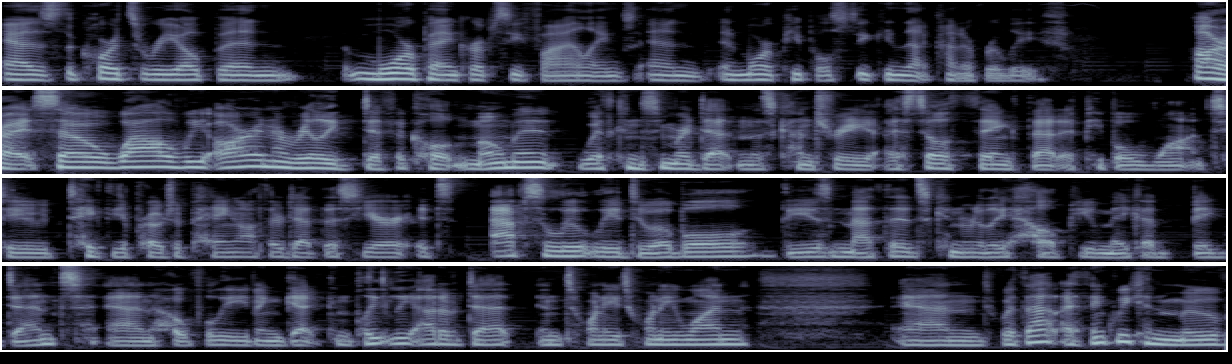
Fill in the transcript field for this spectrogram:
as the courts reopen more bankruptcy filings and and more people seeking that kind of relief. All right. So while we are in a really difficult moment with consumer debt in this country, I still think that if people want to take the approach of paying off their debt this year, it's absolutely doable. These methods can really help you make a big dent and hopefully even get completely out of debt in 2021. And with that, I think we can move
